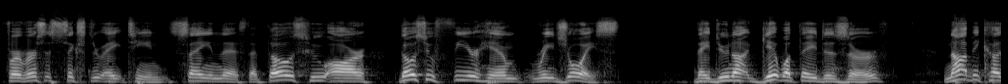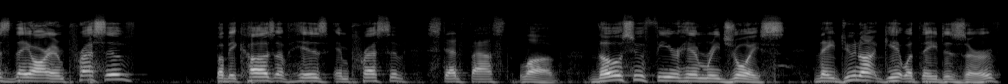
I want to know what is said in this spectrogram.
for verses 6 through 18, saying this that those who are those who fear him rejoice. They do not get what they deserve, not because they are impressive, but because of his impressive, steadfast love. Those who fear him rejoice. They do not get what they deserve,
